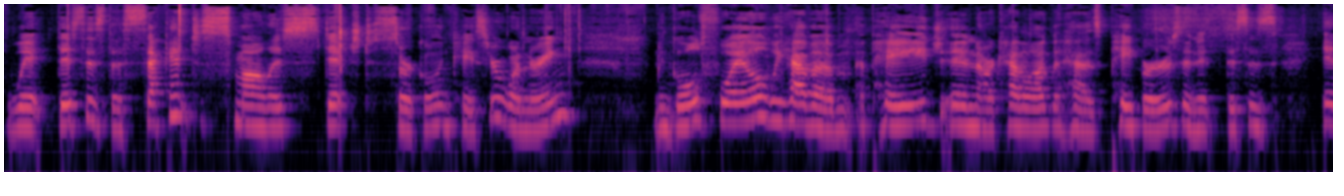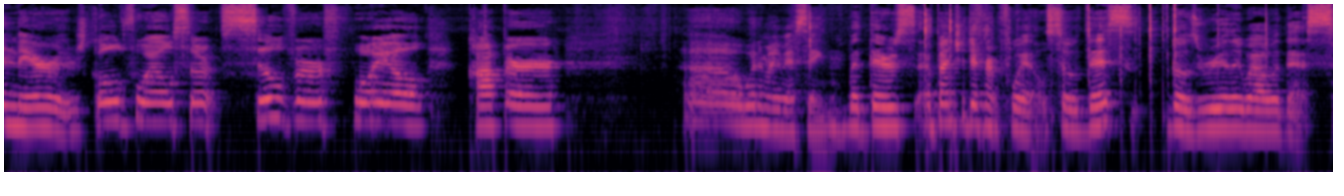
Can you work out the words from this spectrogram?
with this is the second smallest stitched circle in case you're wondering in gold foil, we have a, a, page in our catalog that has papers, and it this is in there. There's gold foil, silver foil, copper. Oh, what am I missing? But there's a bunch of different foils. So this goes really well with this.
